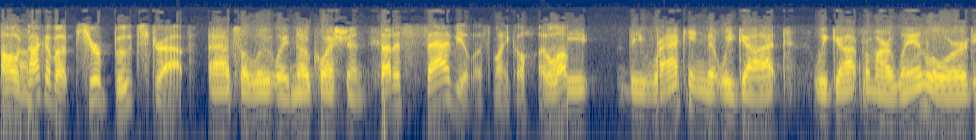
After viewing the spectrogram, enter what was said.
Oh, uh, talk about pure bootstrap. Absolutely, no question. That is fabulous, Michael. I love the the racking that we got. We got from our landlord.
